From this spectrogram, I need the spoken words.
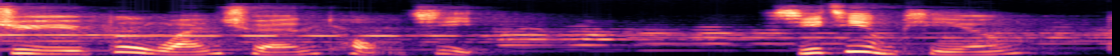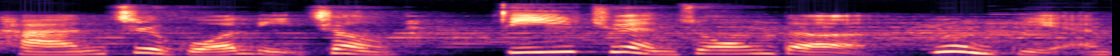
据不完全统计，习近平谈治国理政。第一卷中的用典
